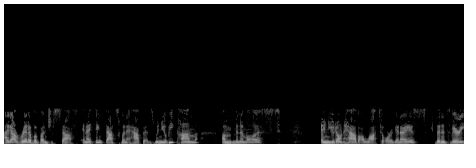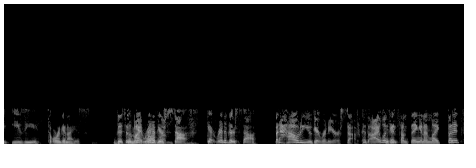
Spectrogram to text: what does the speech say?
I got rid of a bunch of stuff. And I think that's when it happens. When you become a minimalist and you don't have a lot to organize, then it's very easy to organize. This is so my get rid of your stuff. Get rid of your stuff. But how do you get rid of your stuff? Because I look If you- at something and I'm like, but it's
